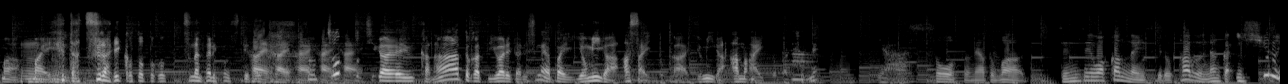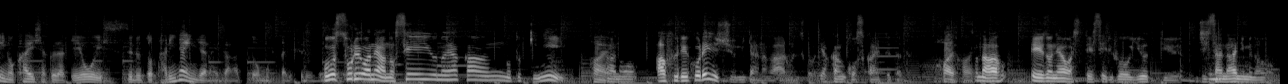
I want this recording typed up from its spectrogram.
まあ、うんまあ、得た辛いこととつながりますけど、ちょっと違うかなとかって言われたりするのはやっぱり読みが浅いとか読みが甘いとかですよね。いやーそうですよね。あとまあ全然わかんないんですけど、多分なんか一種類の解釈だけ用意すると足りないんじゃないかなって思ったりする僕それはねあの声優の夜間の時に、はい。あのアフレコ練習みたいなのがあるんですけど夜間コース通ってた時。はいはい。その映像に合わせてセリフを言うっていう実際のアニメの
